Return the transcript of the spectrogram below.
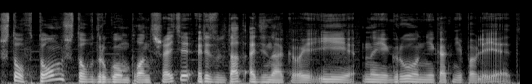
Что в том, что в другом планшете результат одинаковый, и на игру он никак не повлияет.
